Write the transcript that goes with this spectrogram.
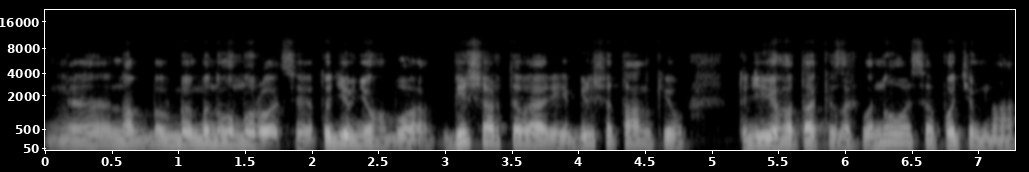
на в минулому році. Тоді в нього було більше артилерії, більше танків. Тоді його атаки захлинулися. Потім на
